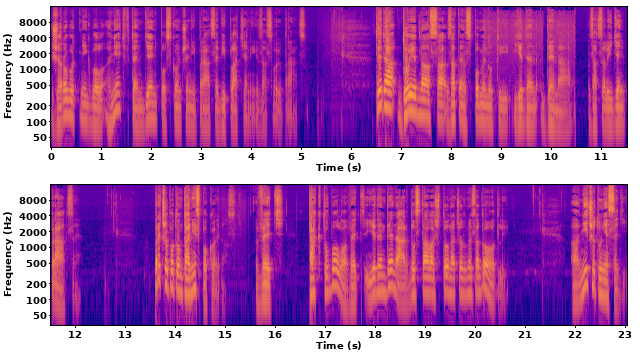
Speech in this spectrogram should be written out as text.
že robotník bol hneď v ten deň po skončení práce vyplatený za svoju prácu. Teda dojednal sa za ten spomenutý jeden denár za celý deň práce. Prečo potom tá nespokojnosť? Veď tak to bolo, veď jeden denár, dostávaš to, na čo sme sa dohodli. A niečo tu nesedí.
